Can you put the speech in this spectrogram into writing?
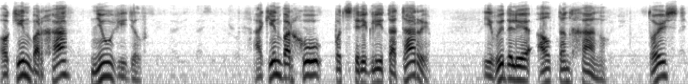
Окин Барха не увидел. Акин Барху подстерегли татары и выдали Алтанхану, то есть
